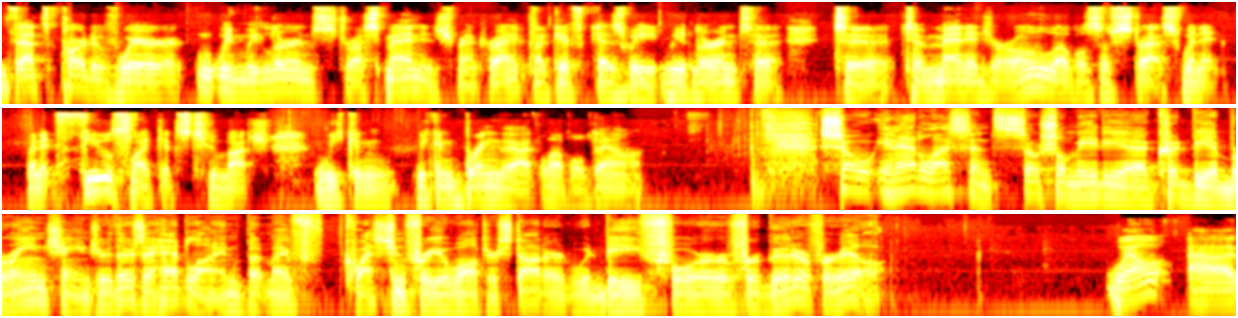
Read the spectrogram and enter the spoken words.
that's part of where when we learn stress management, right? Like if as we we learn to to to manage our own levels of stress when it when it feels like it's too much, we can we can bring that level down. So, in adolescence, social media could be a brain changer. There's a headline, but my f- question for you, Walter Stoddard, would be for for good or for ill. Well, uh,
